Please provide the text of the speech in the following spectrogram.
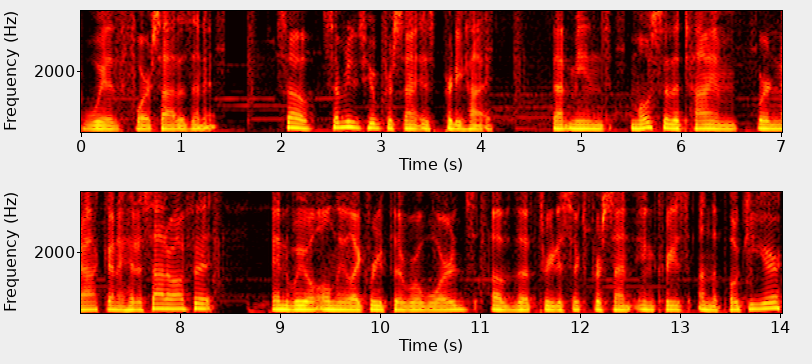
with four Sadas in it. So 72% is pretty high. That means most of the time we're not going to hit a Sada off it and we will only like reap the rewards of the 3 to 6% increase on the Pokegear.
